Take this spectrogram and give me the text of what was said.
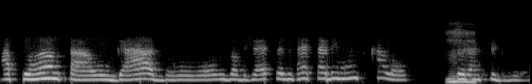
a planta, o gado ou os objetos, eles recebem muito calor uhum. durante o dia.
